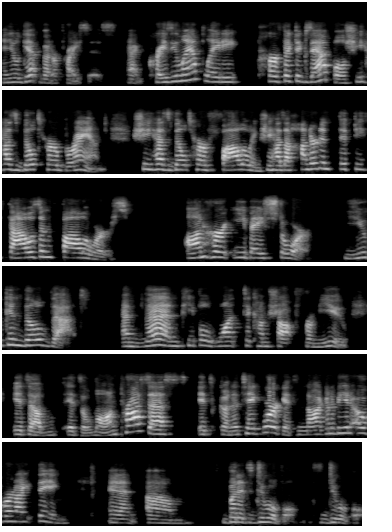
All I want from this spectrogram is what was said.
and you'll get better prices. That crazy lamp lady, perfect example. She has built her brand. She has built her following. She has 150,000 followers on her eBay store. You can build that. And then people want to come shop from you. It's a it's a long process. It's going to take work. It's not going to be an overnight thing. And um but it's doable. It's doable.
